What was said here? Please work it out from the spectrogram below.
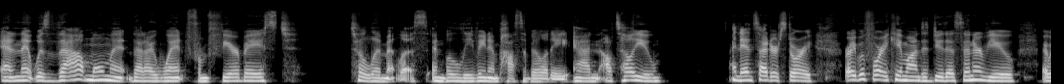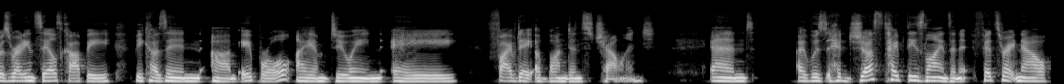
And it was that moment that I went from fear based to limitless and believing in possibility. And I'll tell you an insider story. Right before I came on to do this interview, I was writing sales copy because in um, April, I am doing a five day abundance challenge. And I was had just typed these lines and it fits right now.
